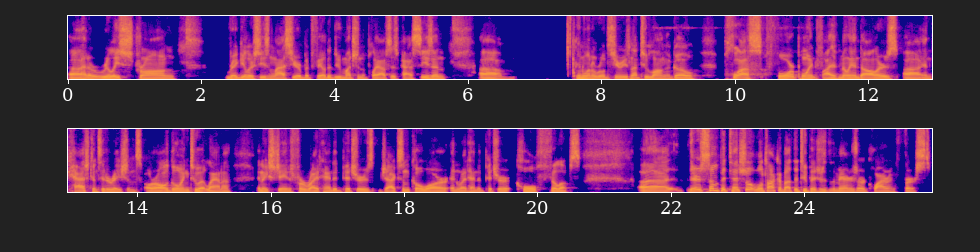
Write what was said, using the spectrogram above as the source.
uh, had a really strong regular season last year, but failed to do much in the playoffs this past season. Um, and won a World Series not too long ago, plus $4.5 million uh, in cash considerations are all going to Atlanta in exchange for right handed pitchers Jackson Kowar and right handed pitcher Cole Phillips. Uh, there's some potential. We'll talk about the two pitchers that the Mariners are acquiring first.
